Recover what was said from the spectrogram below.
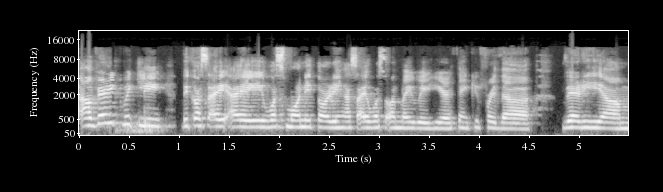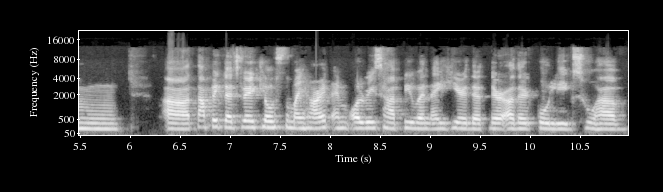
Uh, very quickly, because I, I was monitoring as I was on my way here, thank you for the very um, uh, topic that's very close to my heart. I'm always happy when I hear that there are other colleagues who have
